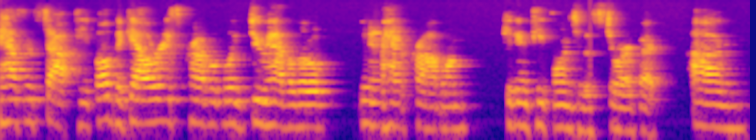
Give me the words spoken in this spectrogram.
hasn't stopped people. The galleries probably do have a little, you know, had a problem getting people into the store, but um,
